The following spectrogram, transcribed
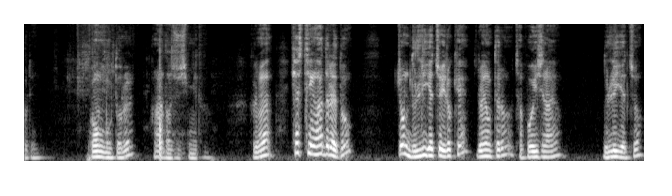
우리 고무봉돌을 하나 넣어주십니다. 그러면 캐스팅 하더라도 좀 눌리겠죠? 이렇게? 이런 형태로? 자 보이시나요? 눌리겠죠?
